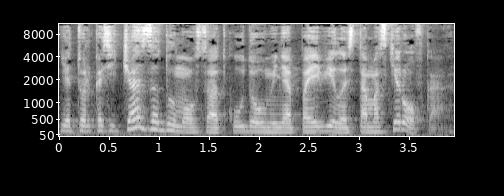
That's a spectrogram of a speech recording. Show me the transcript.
Я только сейчас задумался, откуда у меня появилась та маскировка.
